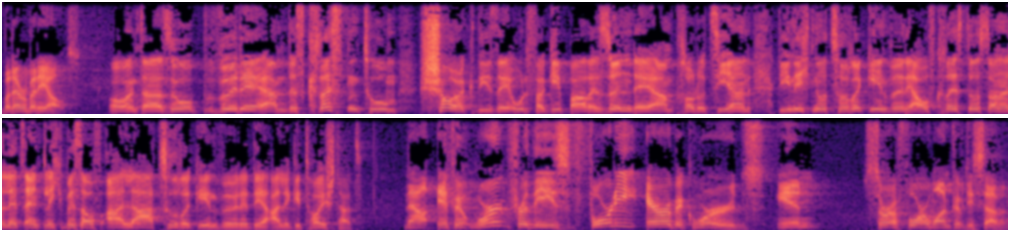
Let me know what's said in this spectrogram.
but everybody else. Und äh, so würde ähm, das Christentum Schurk, diese unvergebbare Sünde, ähm, produzieren, die nicht nur zurückgehen würde auf Christus, sondern letztendlich bis auf Allah zurückgehen würde, der alle getäuscht hat. Now, if it weren't for these 40 Arabic words in Surah 4, 157.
